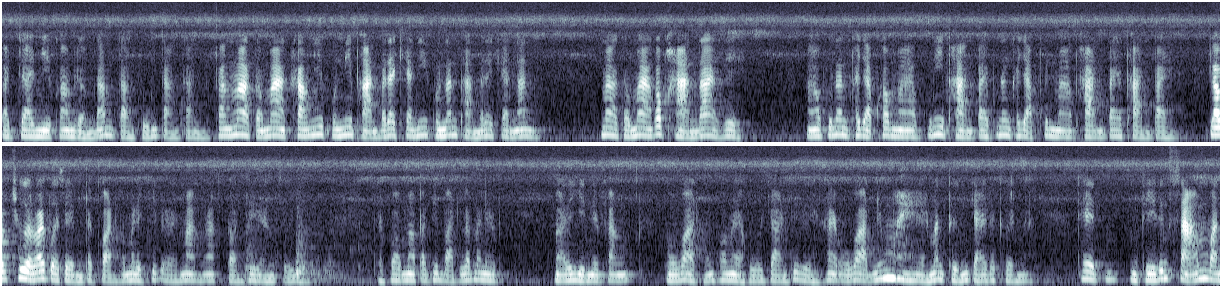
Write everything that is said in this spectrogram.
ปัจจัยมีความเหลื่อมล้ำต่างสูงต่างกัน ฟังมากต่อมากคราวนี้คนนี้ผ่านไปได้แค่นี้คนนั้นผ่านไปได้แค่นั้น มากต่อมากก็ผ่านได้สิเอาผู้นั้นขยับเข้ามาผู้นี้ผ่านไปผู้นั้นขยับขึ้นมาผ่านไปผ่านไป เราเชื่อร้อยเปอร์เซ็นต์แต่ก่อนก็ไม่ได้คิดอะไรมากนักตอนที่เรียนหนังสืออยู่ แต่พอมาปฏิบัติแล้วไม่ได้มาได้ยินได้ฟังโอวาทของพ่อแม่ครูอาจารย์ที่ให้โอวาทนี่แหม่มันถึงใจเหลือเกินนะเทศบางทีถึงสามวัน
